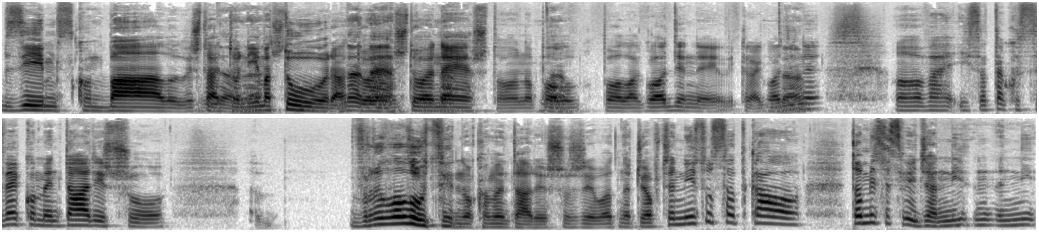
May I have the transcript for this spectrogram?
zimskom balu ili šta je da, to, nije matura, to, nešto, to je da. nešto, ono, pol, da. pola godine ili kraj godine. Da. Ovaj, I sad tako sve komentarišu, vrlo lucidno komentarišu život. Znači, uopšte nisu sad kao, to mi se sviđa, ni, ni,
